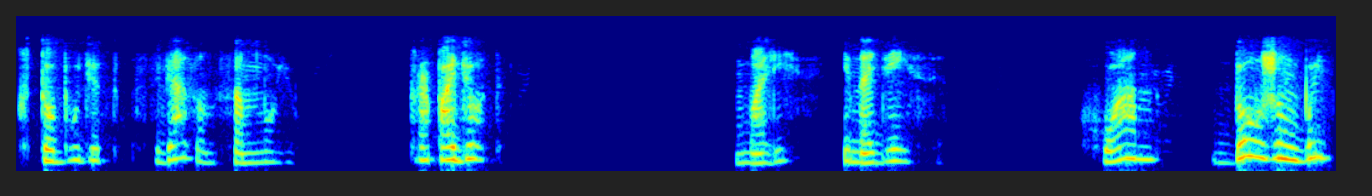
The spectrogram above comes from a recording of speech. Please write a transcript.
кто будет связан со мною, пропадет. Молись и надейся. Хуан должен быть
